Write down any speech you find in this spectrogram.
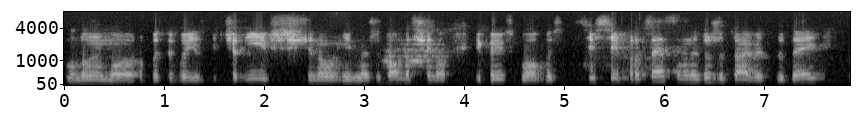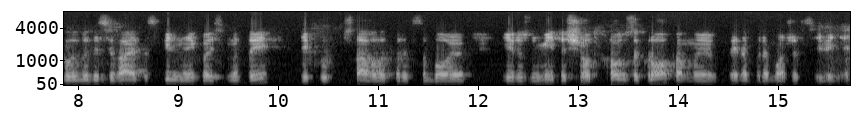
плануємо робити виїзди в Чернігівщину і на Житомирщину і Київську область. Ці всі процеси вони дуже драйвять людей, коли ви досягаєте спільної якоїсь мети, яку ставили перед собою, і розумієте, що от крок за кроком Україна переможе в цій війні.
